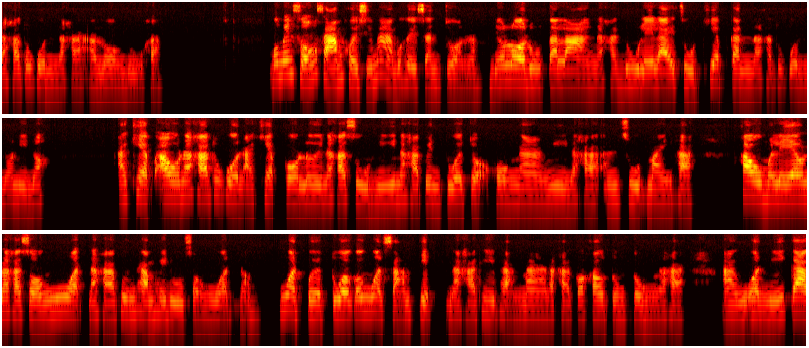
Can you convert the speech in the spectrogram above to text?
นะคะ ทุกคนนะคะเอาลองดูค่ะโมเมนต์สองสามข่อยสิมาบ่เคยสัญจรนะเดี๋ยวรอดูตารางนะคะ ดูหลาย ๆ สูตรเทียบกันนะคะ ทุกคนเนาะนี่เนาะอาแคบเอานะคะ ทุกคนอาแคบก่อนเลยนะคะ สูตรนี้นะคะ เป็นตัวเจาะของนางนี่นะคะ อันสูตรใหม่ค่ะ เข้ามาแล้วนะคะสองงวดนะคะเพิ่งทำให้ดูสองงวดเนาะงวดเปิดตัวก็งวดสามเจ็ดนะคะที่ผ่านมานะคะ ก็เข้าตรงๆนะคะอ่างวดนี้เก้า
